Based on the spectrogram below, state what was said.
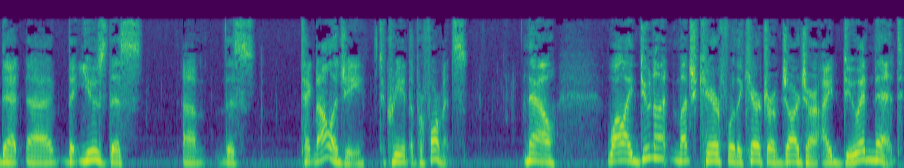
that, uh, that used this, um, this technology to create the performance. Now, while I do not much care for the character of Jar Jar, I do admit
